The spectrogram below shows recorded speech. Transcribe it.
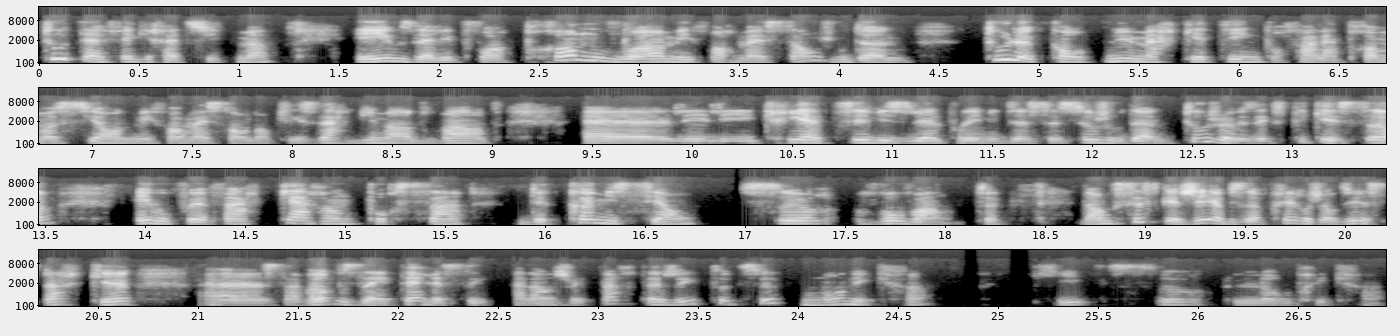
tout à fait gratuitement et vous allez pouvoir promouvoir mes formations. Je vous donne tout le contenu marketing pour faire la promotion de mes formations, donc les arguments de vente, euh, les, créatifs visuels pour les médias sociaux. Je vous donne tout, je vais vous expliquer ça. Et vous pouvez faire 40% de commission sur vos ventes. Donc, c'est ce que j'ai à vous offrir aujourd'hui. J'espère que euh, ça va vous intéresser. Alors, je vais partager tout de suite mon écran qui est sur l'autre écran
